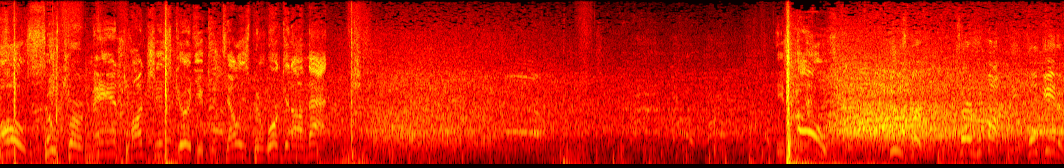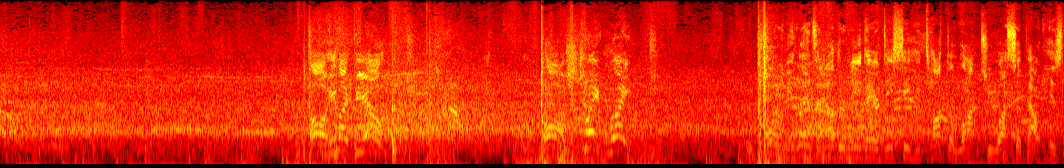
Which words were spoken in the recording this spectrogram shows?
Oh, Superman punch is good. You can tell he's been working on that. He's, oh! There, DC. He talked a lot to us about his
